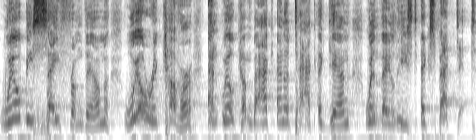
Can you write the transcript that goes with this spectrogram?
We'll be safe from them. We'll recover and we'll come back and attack again when they least expect it.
